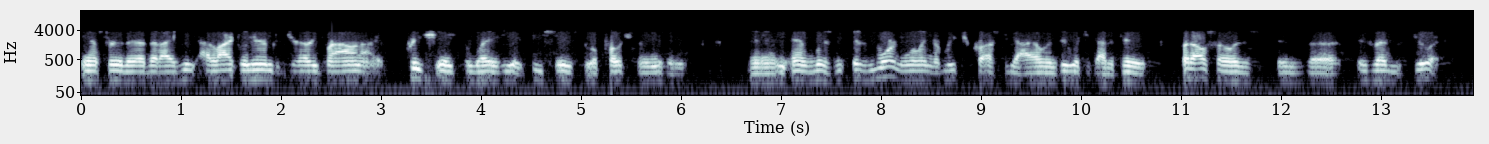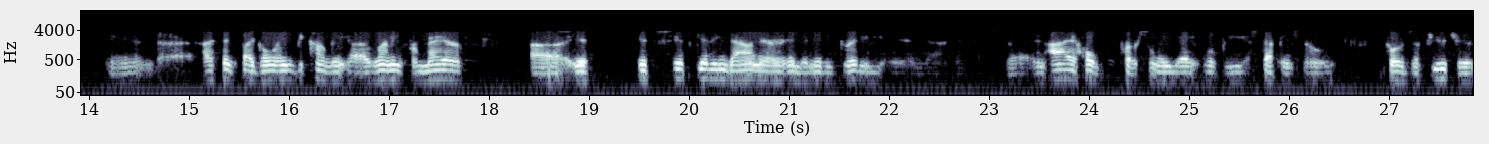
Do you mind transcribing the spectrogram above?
answer there that I he, I liken him to Jerry Brown. I appreciate the way he he seems to approach things and and and was is more than willing to reach across the aisle and do what you got to do, but also is is uh, is ready to do it. And uh, I think by going becoming uh, running for mayor, uh, it it's it's getting down there in the nitty gritty, and uh, uh, and I hope personally that it will be a stepping stone towards the future.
